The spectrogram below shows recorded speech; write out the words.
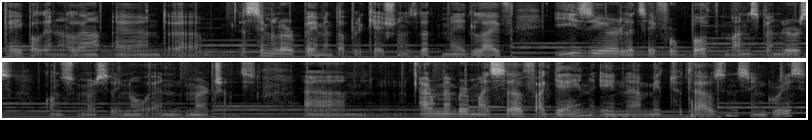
PayPal and, and um, similar payment applications that made life easier, let's say, for both money spenders, consumers, you know, and merchants. Um, I remember myself again in uh, mid 2000s in Greece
